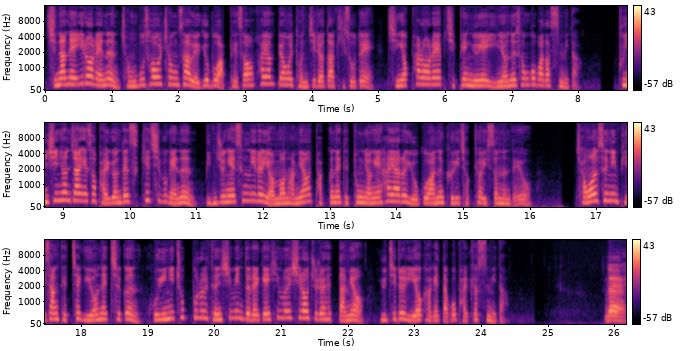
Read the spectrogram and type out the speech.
지난해 1월에는 정부 서울청사 외교부 앞에서 화염병을 던지려다 기소돼 징역 8월에 집행유예 2년을 선고받았습니다. 분신 현장에서 발견된 스케치북에는 민중의 승리를 염원하며 박근혜 대통령의 하야를 요구하는 글이 적혀 있었는데요. 정원 스님 비상대책위원회 측은 고인이 촛불을 든 시민들에게 힘을 실어주려 했다며 유지를 이어가겠다고 밝혔습니다. 네,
